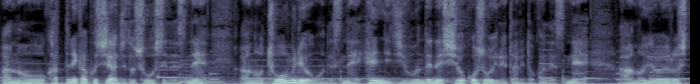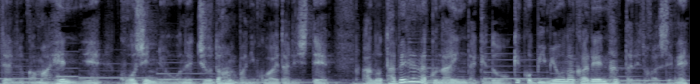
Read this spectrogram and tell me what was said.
あの、勝手に隠し味と称してですね、あの、調味料をですね、変に自分でね、塩コショウ入れたりとかですね、あの、いろいろしたりとか、まあ、変にね、香辛料をね、中途半端に加えたりして、あの、食べれなくないんだけど、結構微妙なカレーになったりとかしてね、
